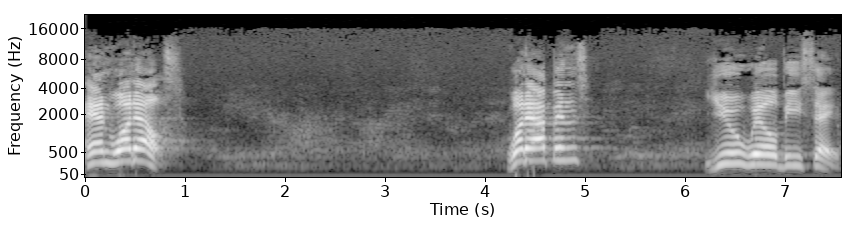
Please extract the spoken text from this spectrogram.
And what else? What happens? You will be saved.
